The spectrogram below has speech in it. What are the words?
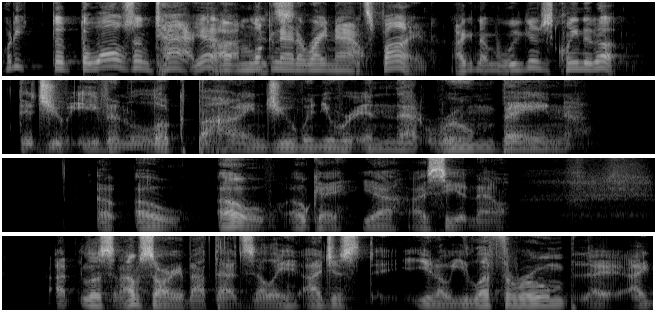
What do you, the, the wall's intact. Yeah, I- I'm looking at it right now. It's fine. I can, we can just clean it up. Did you even look behind you when you were in that room, Bane? Oh, oh, oh, okay. Yeah, I see it now. I, listen, I'm sorry about that, Zilly. I just, you know, you left the room. I, I,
